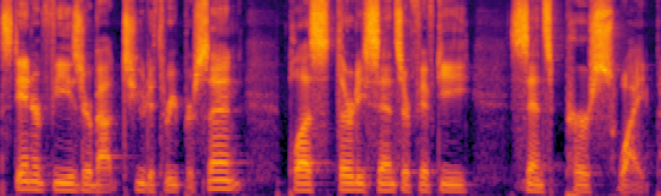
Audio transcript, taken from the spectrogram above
Standard fees are about 2 to 3% plus 30 cents or 50 cents per swipe.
